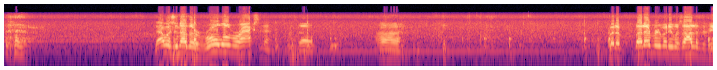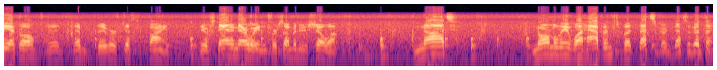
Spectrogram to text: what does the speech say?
that was another rollover accident. So, uh, but but everybody was out of the vehicle. It, they, they were just fine. they were standing there waiting for somebody to show up. Not normally what happens, but that's a good, that's a good thing.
